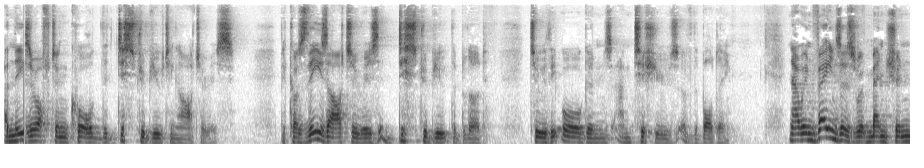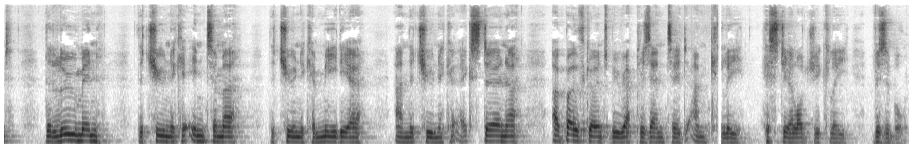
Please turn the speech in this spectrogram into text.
And these are often called the distributing arteries because these arteries distribute the blood to the organs and tissues of the body. Now, in veins, as we've mentioned, the lumen, the tunica intima, the tunica media, and the tunica externa are both going to be represented clearly histologically visible.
